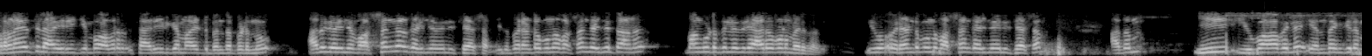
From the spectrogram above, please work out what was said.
പ്രണയത്തിലായിരിക്കുമ്പോൾ അവർ ശാരീരികമായിട്ട് ബന്ധപ്പെടുന്നു? അത് കഴിഞ്ഞ് വർഷങ്ങൾ കഴിഞ്ഞതിന് ശേഷം ഇതിപ്പോ രണ്ടോ മൂന്നോ വർഷം കഴിഞ്ഞിട്ടാണ് മാങ്കൂട്ടത്തിനെതിരെ ആരോപണം വരുന്നത്. ഈ രണ്ടു മൂന്ന് വർഷം കഴിഞ്ഞതിന് ശേഷം അതും ഈ യുവാവിന് എന്തെങ്കിലും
